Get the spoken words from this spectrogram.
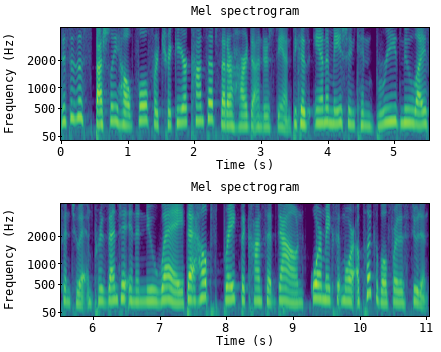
This is especially helpful for trickier concepts that are hard to understand because animation can breathe new life into it and present it in a new way that helps break the concept down or makes it more applicable for the student.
